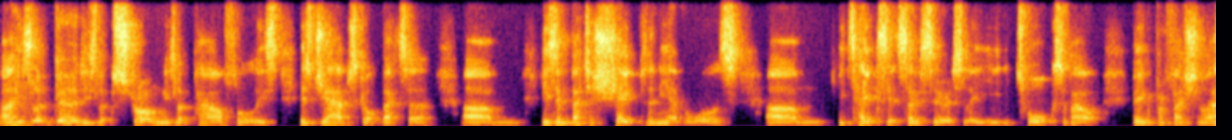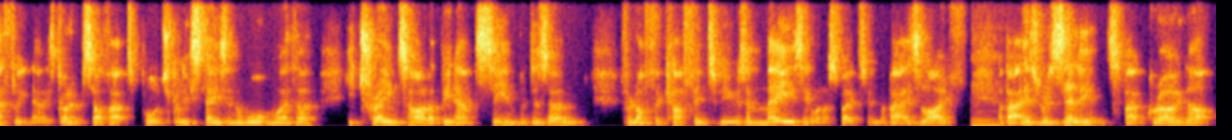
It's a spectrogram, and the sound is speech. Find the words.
Uh, he's looked good. He's looked strong. He's looked powerful. He's, his jabs got better. Um, he's in better shape than he ever was. Um, he takes it so seriously. He, he talks about being a professional athlete now. He's got himself out to Portugal. He stays in the warm weather. He trains hard. I've been out to see him for DAZN for an off the cuff interview. It was amazing when I spoke to him about his life, about his resilience, about growing up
